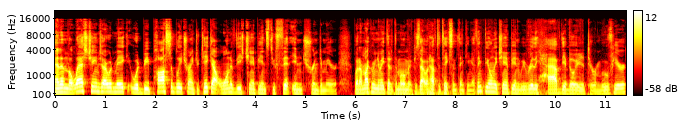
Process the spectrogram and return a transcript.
And then the last change I would make would be possibly trying to take out one of these champions to fit in Tryndamere. But I'm not going to make that at the moment because that would have to take some thinking. I think the only champion we really have the ability to remove here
